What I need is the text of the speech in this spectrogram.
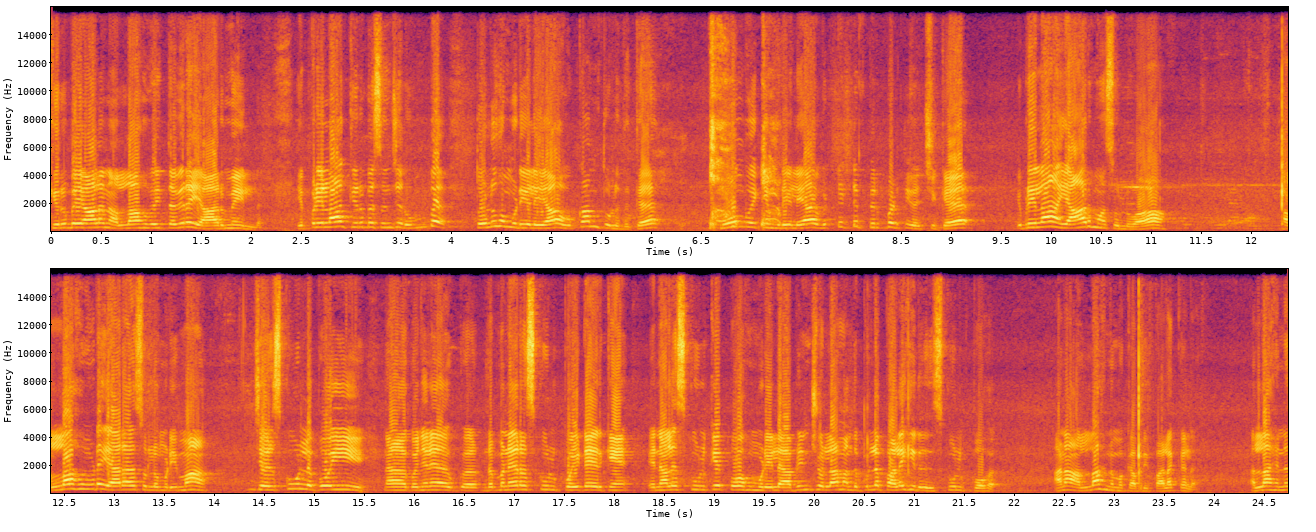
கிருபையாளன் அல்லாஹுவை தவிர யாருமே இல்லை. எப்படியெல்லாம் கிருபை செஞ்சு ரொம்ப தொழுக முடியலையா? உட்காந்து தொழுதுக்க நோன்பு வைக்க முடியலையா? விட்டுட்டு பிற்படுத்தி வச்சுக்க. இப்படியெல்லாம் யாருமா சொல்லுவா? அல்லாஹை விட யாராவது சொல்ல முடியுமா? சரி ஸ்கூலில் போய் நான் கொஞ்ச நேரம் ரொம்ப நேரம் ஸ்கூலுக்கு போயிட்டே இருக்கேன். என்னால் ஸ்கூலுக்கே போக முடியல அப்படின்னு சொல்லாமல் அந்த பிள்ளை பழகிடுது ஸ்கூலுக்கு போக. ஆனால் அல்லாஹ் நமக்கு அப்படி பழக்கலை. அல்லாஹ் என்ன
